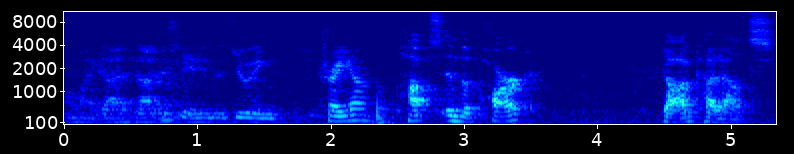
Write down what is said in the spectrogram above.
Oh my God, Dodger Stadium is doing Trae Young. pups in the park, dog cutouts.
